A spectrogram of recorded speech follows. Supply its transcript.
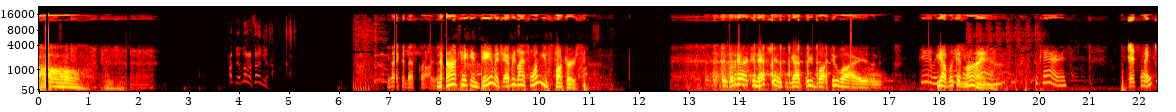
Oh. He's like the best clincher. Not taking damage. Every last one you fuckers. Dude, look at our connections. We got three, bar, two bars, and Dude, we're Yeah, just look at mine. friends. Who cares? It's the Thanks.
